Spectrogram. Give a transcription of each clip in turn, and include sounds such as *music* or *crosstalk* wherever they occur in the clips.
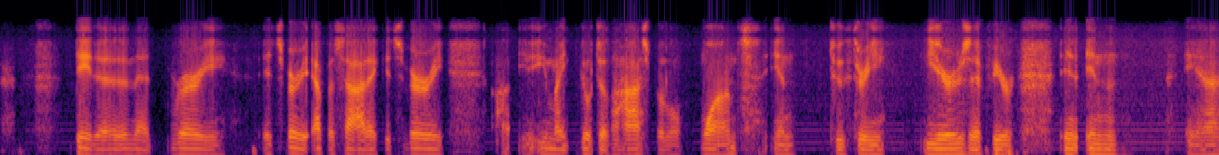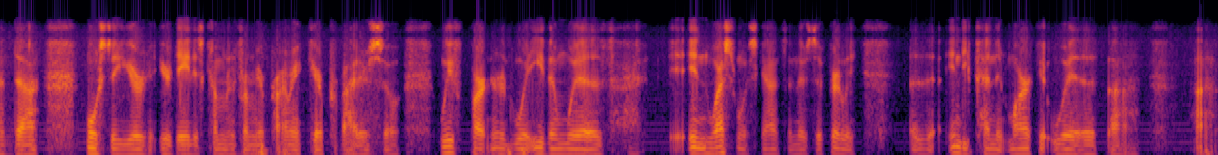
data and that very it's very episodic. It's very uh, you might go to the hospital once in two three years if you're in, in and uh, most of your your data is coming from your primary care provider. So we've partnered with even with in western Wisconsin. There's a fairly the independent market with uh, uh,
